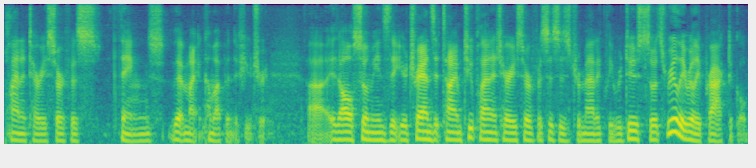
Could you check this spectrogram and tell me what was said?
planetary surface things that might come up in the future. Uh, it also means that your transit time to planetary surfaces is dramatically reduced, so it's really, really practical.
